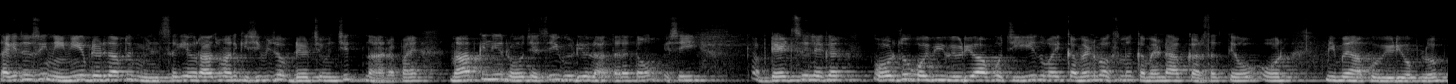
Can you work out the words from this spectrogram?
ताकि जो इसी नई नई अपडेट आप तक मिल सके और आज हमारे किसी भी जो अपडेट से वंचित ना रह पाए। मैं आपके लिए रोज़ ऐसे ही वीडियो लाता रहता हूँ, ऐसे ही अपडेट से लेकर और जो कोई भी वीडियो आपको चाहिए तो भाई कमेंट बॉक्स में कमेंट आप कर सकते हो और भी मैं आपको वीडियो अपलोड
